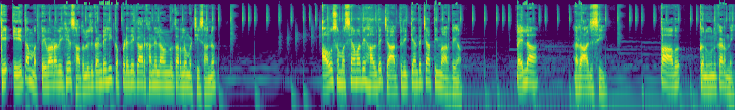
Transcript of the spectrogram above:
ਕਿ ਇਹ ਤਾਂ ਮੱਤੇਵਾੜਾ ਵਿਖੇ ਸਤਲੁਜ ਕੰਡੇ ਹੀ ਕੱਪੜੇ ਦੇ ਕਾਰਖਾਨੇ ਲਾਉਣ ਨੂੰ ਤਰਲੋ ਮੱਛੀ ਸਨ। ਆਓ ਸਮੱਸਿਆਵਾਂ ਦੇ ਹੱਲ ਦੇ ਚਾਰ ਤਰੀਕਿਆਂ ਤੇ ਝਾਤੀ ਮਾਰਦੇ ਹਾਂ। ਪਹਿਲਾ ਰਾਜਸੀ ਭਾਵ ਕਾਨੂੰਨ ਘੜਨੇ।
